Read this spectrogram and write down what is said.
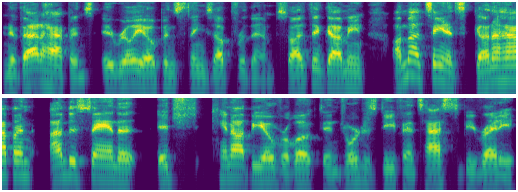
And if that happens, it really opens things up for them. So I think, I mean, I'm not saying it's to happen. I'm just saying that it sh- cannot be overlooked and Georgia's defense has to be ready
